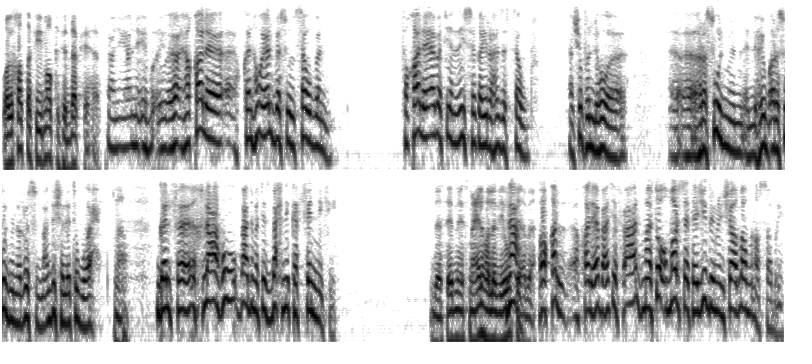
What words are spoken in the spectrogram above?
وخاصة في موقف الذبح هذا؟ يعني يعني قال كان هو يلبس ثوبا. فقال يا أبتي أنا ليس غير هذا الثوب. يعني شوف اللي هو رسول من اللي هيبقى رسول من الرسل ما عندوش إلا توب واحد. نعم. قال فاخلعه بعد ما تذبحني كفني فيه. ده سيدنا إسماعيل هو الذي يوصي نعم. أباه. هو قال قال يا أبعتي افعل ما تؤمر ستجدني إن شاء الله من الصابرين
